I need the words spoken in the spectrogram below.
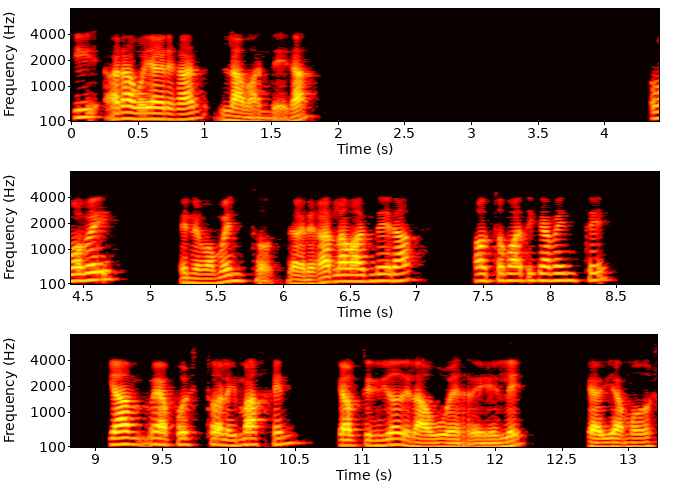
Y ahora voy a agregar la bandera. Como veis, en el momento de agregar la bandera, automáticamente ya me ha puesto la imagen que ha obtenido de la URL que habíamos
